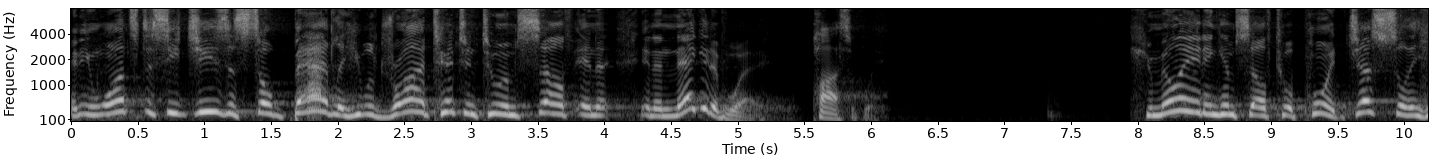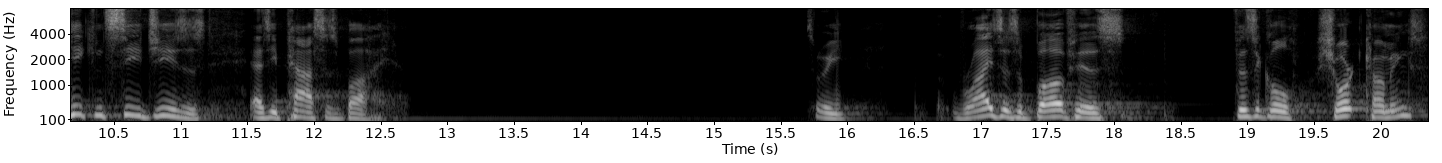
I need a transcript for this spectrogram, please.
and he wants to see Jesus so badly, he will draw attention to himself in a, in a negative way, possibly humiliating himself to a point just so that he can see Jesus as he passes by. So he rises above his physical shortcomings,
